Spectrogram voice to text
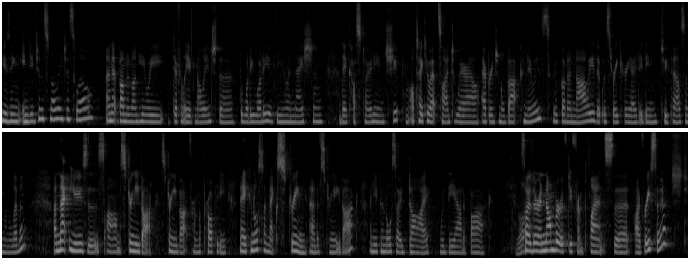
using Indigenous knowledge as well. And at Bundanon here, we definitely acknowledge the, the Wadi Wadi of the Yuin Nation, their custodianship. I'll take you outside to where our Aboriginal bark canoe is. We've got a Nawi that was recreated in 2011. And that uses um, stringy bark, stringy bark from a property. Now, you can also make string out of stringy bark, and you can also dye with the outer bark. Right. So there are a number of different plants that I've researched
